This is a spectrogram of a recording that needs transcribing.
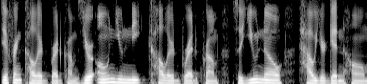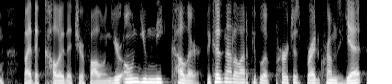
Different colored breadcrumbs, your own unique colored breadcrumb, so you know how you're getting home by the color that you're following. Your own unique color. Because not a lot of people have purchased breadcrumbs yet,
